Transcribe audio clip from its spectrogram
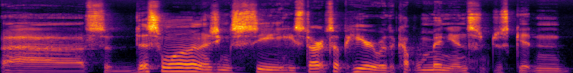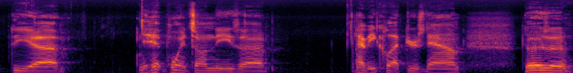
Uh, so this one, as you can see, he starts up here with a couple minions, just getting the, uh, the hit points on these uh, heavy collectors down. There's a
